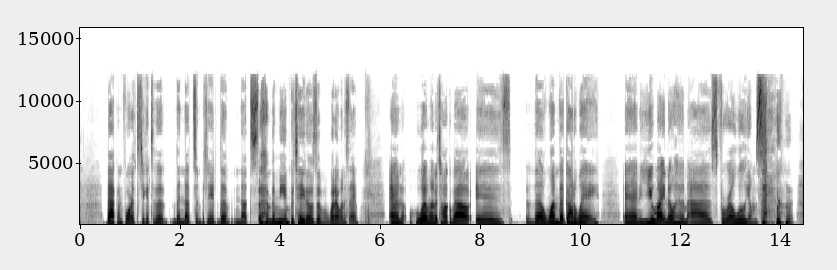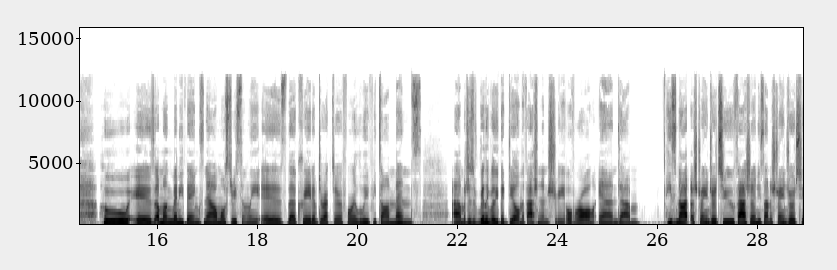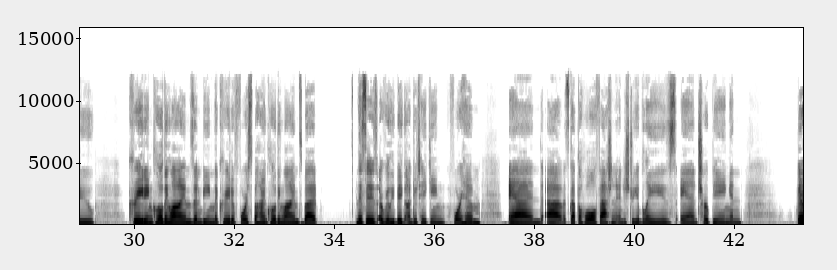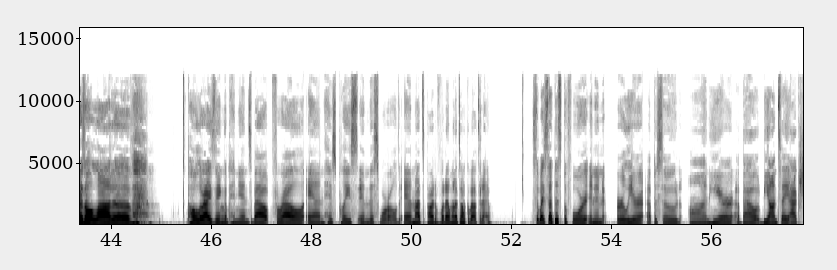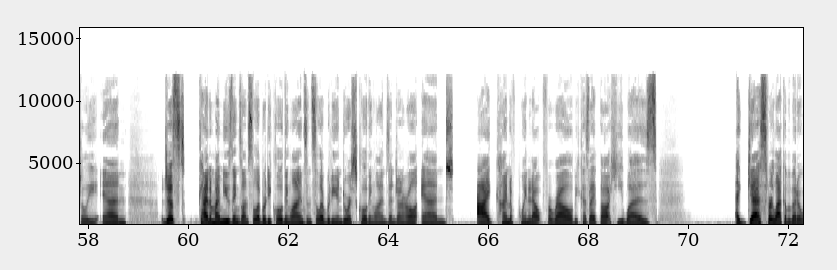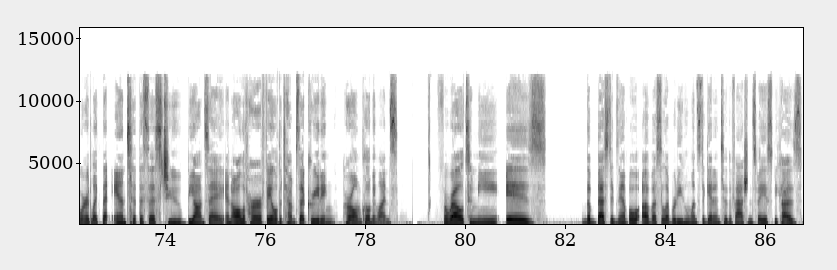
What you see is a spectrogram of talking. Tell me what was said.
back and forth to get to the, the nuts and potato, the nuts, the meat and potatoes of what I want to say. And who I want to talk about is the one that got away and you might know him as Pharrell Williams, who is, among many things, now most recently is the creative director for Louis Vuitton Men's, um, which is a really, really big deal in the fashion industry overall. And um, he's not a stranger to fashion, he's not a stranger to creating clothing lines and being the creative force behind clothing lines, but this is a really big undertaking for him and uh, it's got the whole fashion industry ablaze and chirping and there's a lot of polarizing opinions about Pharrell and his place in this world and that's part of what I want to talk about today. So I said this before in an earlier episode on here about Beyonce actually and just kind of my musings on celebrity clothing lines and celebrity endorsed clothing lines in general and I kind of pointed out Pharrell because I thought he was, I guess, for lack of a better word, like the antithesis to Beyonce and all of her failed attempts at creating her own clothing lines. Pharrell, to me, is the best example of a celebrity who wants to get into the fashion space because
